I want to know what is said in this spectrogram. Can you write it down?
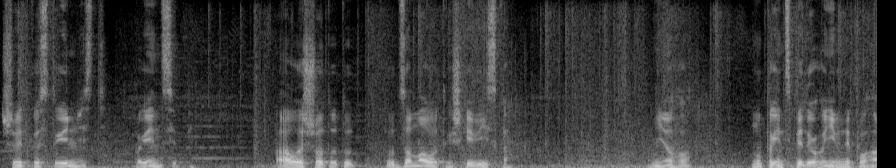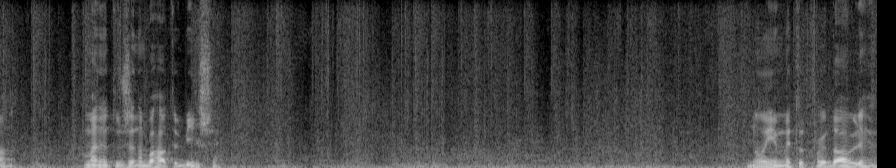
швидкострільність, в принципі. Але що то, тут, тут замало трішки війська. В нього. Ну, в принципі, драгунів непогано. У мене тут вже набагато більше. Ну і ми тут продавлюємо.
